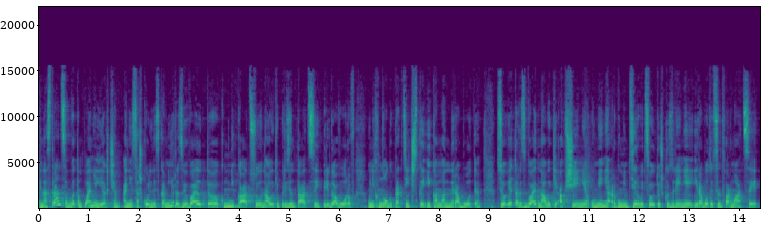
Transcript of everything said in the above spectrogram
Иностранцам в этом плане легче. Они со школьной скамьи развивают э, коммуникацию, навыки презентации, переговоров. У них много практической и командной работы. Все это развивает навыки общения, умение аргументировать свою точку зрения и работать с информацией.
